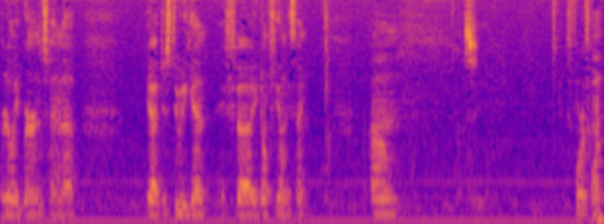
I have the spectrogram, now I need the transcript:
really burns and uh, yeah, just do it again if uh, you don't feel anything. Um, let's see. The fourth one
